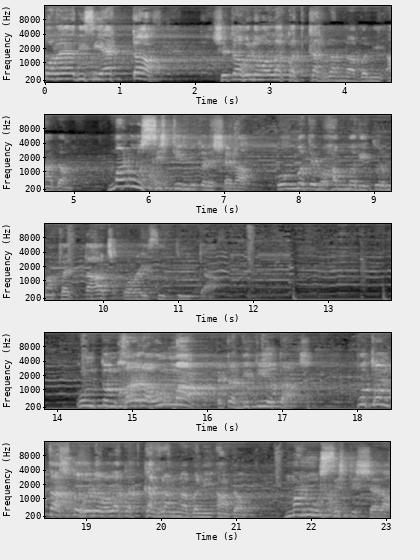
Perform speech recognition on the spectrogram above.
পড়াইয়া দিছি একটা, সেটা হলো আল্লাহ কাদকার্রান্না বানি আদম। মানুষ সৃষ্টির ভিতরে সেরা, উম্মতে মোহাম্মদী তোর মাথায় তাজ পড়াইছি দুইটা। কুন্তুম খয়রা উম্মা, এটা দ্বিতীয় তাজ। প্রথম তাজ তো হলো ওলাকাত কার্রান্না বানি আদম। মানুষ সৃষ্টির সেরা।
